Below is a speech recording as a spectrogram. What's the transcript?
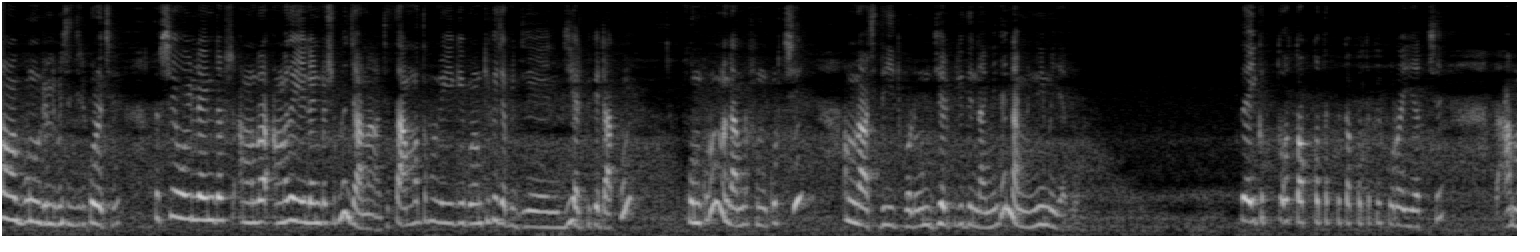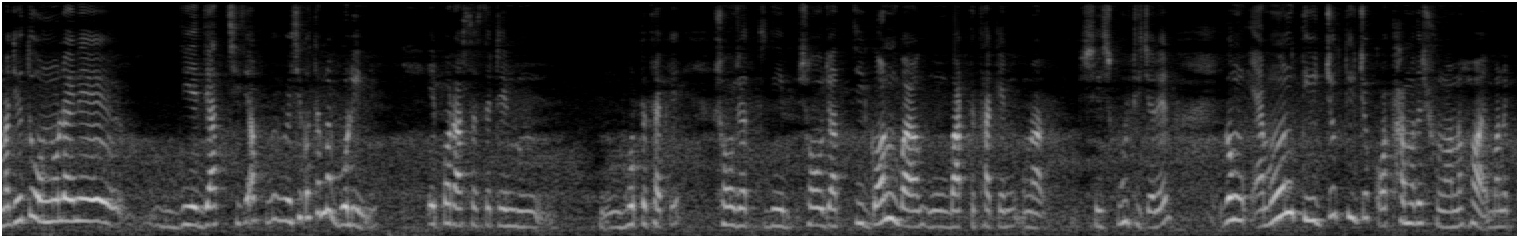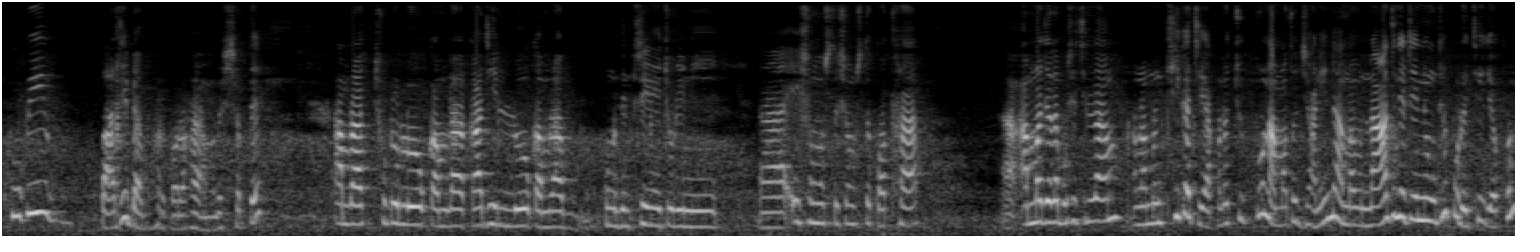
আমার বোন ডেলি প্যাসেঞ্জারি করেছে। তো সে ওই লাইনটা আমরা, আমাদের এই লাইনটার সামনে জানা আছে। তা আমরা তখন রেগে গিয়ে বললাম, ঠিক আছে, আপনি জিআরপিকে ডাকুন ফোন করুন না আমরা ফোন করছি। আমরা আছি দেখি বলে, উনি জিআরপি যদি নামিয়ে দেয় নামিয়ে নেমে যাব। তো এই তক্ক তক্ক তক্ক তক্ক করেই যাচ্ছে। তা আমরা যেহেতু অন্য লাইনে দিয়ে যাচ্ছি বেশি কথা আমরা বলিনি। এরপর আস্তে আস্তে ট্রেন ভরতে থাকে। সহযাত্রী, সহযাত্রীগণ বাড়তে থাকেন ওনার সেই স্কুল টিচারের। এবং এমন তির্যক তির্যক কথা আমাদের শোনানো হয় মানে খুবই বাজে ব্যবহার করা হয় আমাদের সাথে। আমরা ছোট লোক, আমরা কাজের লোক, আমরা কোনোদিন ট্রেনে চড়িনি এই সমস্ত সমস্ত কথা। আমরা যারা বসেছিলাম, আমরা বললাম, ঠিক আছে, আপনারা চুপ করুন, আমরা তো জানি না, আমরা না জেনে ট্রেনে উঠে পড়েছি যখন,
